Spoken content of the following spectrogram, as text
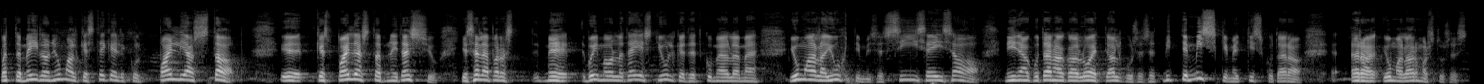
vaata, meil on jumal, kes tegelikult paljastab, kes paljastab neid asju ja sellepärast me võime olla täiesti julged, et kui me oleme jumala juhtimises, siis ei saa, nii nagu täna ka loeti alguses, et mitte miski meid kiskuda ära, ära jumala armastusest.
